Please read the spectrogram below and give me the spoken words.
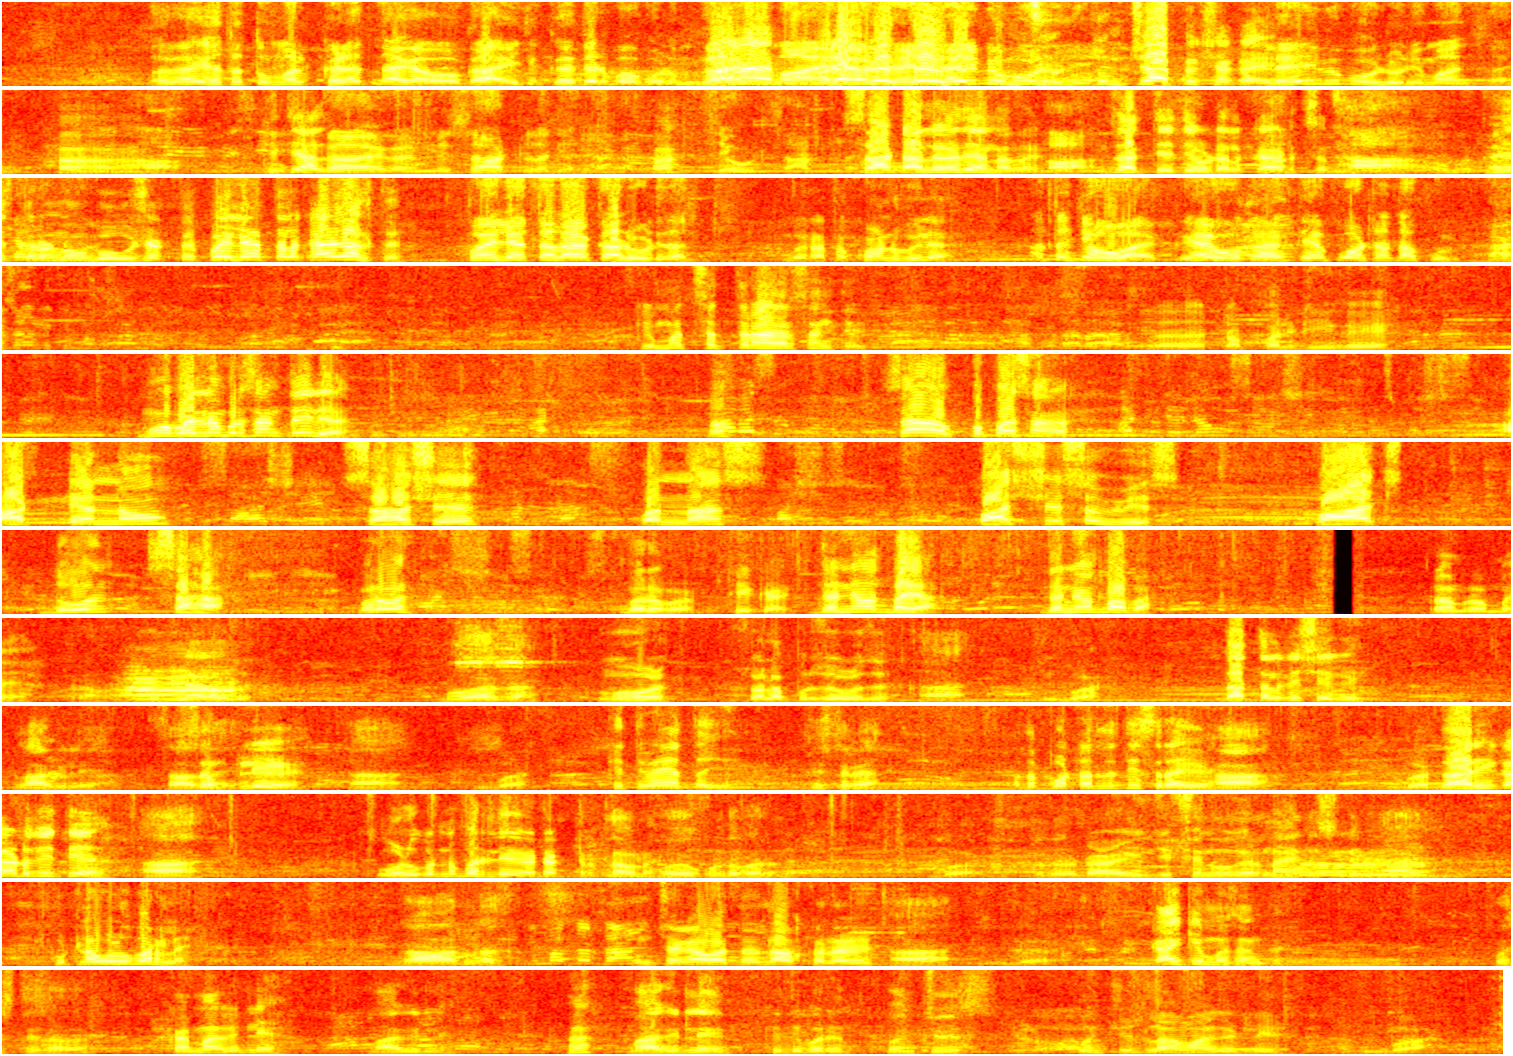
बघा हे आता तुम्हाला कळत नाही का हो? गायची कदर बघून गाय नाही, माया, मला लय- लय कळतंय बी तुमची तुमची अपेक्षा काय आहे? लय बी बोलवली माणसाने. हा हा हा. हा. किती आलं काय काय मी साठला देणार हा? आहे. शेवट साठला साठ आलं का देणार हा. आहे जाते तेवढ्याला काय अडचण नाही. हा उगा कशाला मित्रांनो? बघू शकता पहिल्या हाताला काय झालं पहिल्या त्याला कालवड झाली बरं आता खोंड होईल आता ते हो काय काय हो काय ते पोटात आपण हा? किंमत सत्तर हजार सांगते टॉप क्वालिटी गे मोबाईल नंबर सांगता येईल का? हा? सांगा पप्पा सांगा अठ्ठ्याण्णव सहाशे पन्नास पाचशे सव्वीस. पाच दोन सहा. बरोबर? बरोबर. ठीक आहे. धन्यवाद भैया. धन्यवाद बाबा. राम राम भैया. राम कुठल्या गावचं? मोवाचा मोहोळ. सोलापूर जवळचं. हा. बर. दाताला कशी आहे गाई लागले. साधा आहे. संपली हा. बर. किती वेळ येता ये तिसऱ्या. आता पोटातलं तिसरा आहे हा. का बर दारी काढू देते. हा. ओळखून भरली का डॉक्टर लावला? होय कुंड भरलं. बर तर डाळ इंजेक्शन वगैरे नाही तसले. नाही कुठला ओळू भरलाय? गावातला. तुमच्या गावातला दाखवला हा. बर. काय किंमत सांगता? पस्तीस हजार. काय मागितली? मागितले. हा? मागितले. कितीपर्यंत? पंचवीस. पंचवीसला मागितली. बर.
